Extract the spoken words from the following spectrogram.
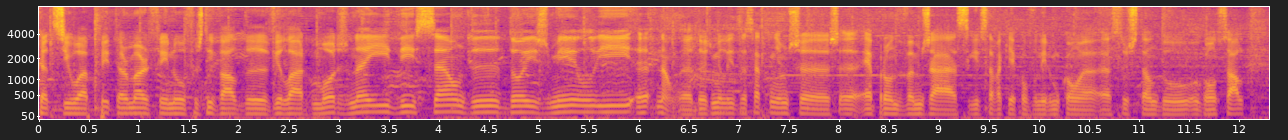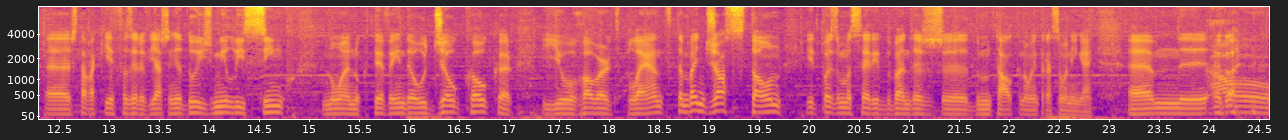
Cuts Up Peter Murphy no Festival de Vilar de Mouros na edição de 2000 e, eh, não, eh, 2017 tínhamos, eh, é para onde vamos já a seguir, estava aqui a confundir-me com a, a sugestão do Gonçalo, Eh, estava aqui a fazer a viagem a 2005, no ano que teve ainda o Joe Cocker e o Robert Plant, também Joss Stone e depois uma série de bandas eh, de metal que não interessam a ninguém. Eh, agora- Oh,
